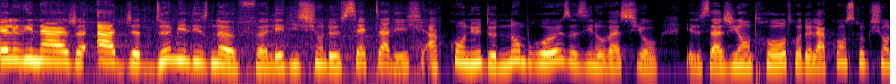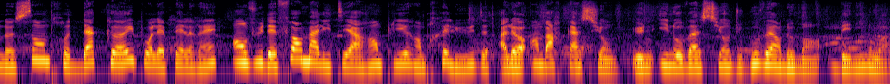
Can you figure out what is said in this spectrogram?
Pèlerinage Hadj 2019, l'édition de cette année a connu de nombreuses innovations. Il s'agit entre autres de la construction d'un centre d'accueil pour les pèlerins en vue des formalités à remplir en prélude à leur embarcation. Une innovation du gouvernement béninois.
